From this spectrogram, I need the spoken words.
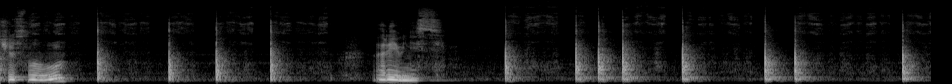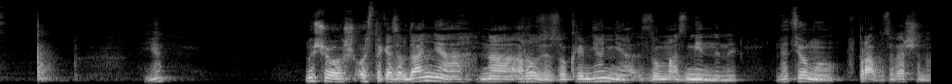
числову рівність. Ну що ж, ось таке завдання на розв'язок рівняння з двома змінними На цьому вправу завершено.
